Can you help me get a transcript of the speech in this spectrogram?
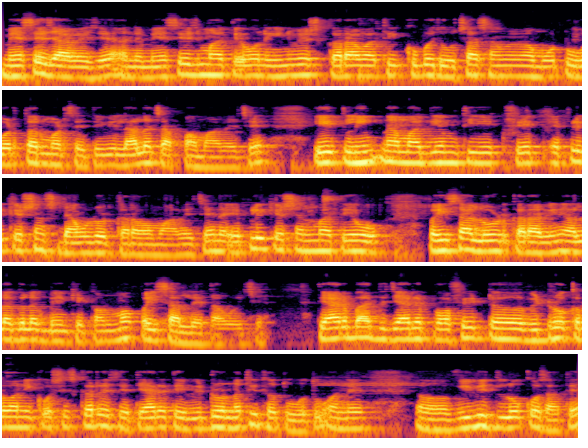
મેસેજ આવે છે અને મેસેજમાં તેઓને ઇન્વેસ્ટ કરાવવાથી ખૂબ જ ઓછા સમયમાં મોટું વળતર મળશે તેવી લાલચ આપવામાં આવે છે. એક લિંકના માધ્યમથી એક ફેક એપ્લિકેશન્સ ડાઉનલોડ કરાવવામાં આવે છે અને એપ્લિકેશનમાં તેઓ પૈસા લોડ કરાવીને અલગ અલગ બેંક એકાઉન્ટમાં પૈસા લેતા હોય છે. ત્યારબાદ જ્યારે પ્રોફિટ વિડ્રો કરવાની કોશિશ કરે છે, ત્યારે તે વિડ્રો નથી થતું હોતું અને વિવિધ લોકો સાથે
